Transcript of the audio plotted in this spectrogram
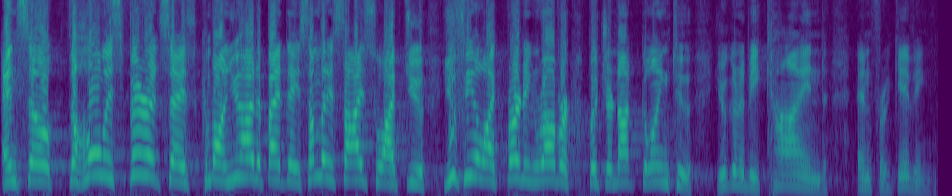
And so the Holy Spirit says, Come on, you had a bad day. Somebody sideswiped you. You feel like burning rubber, but you're not going to. You're going to be kind and forgiving.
